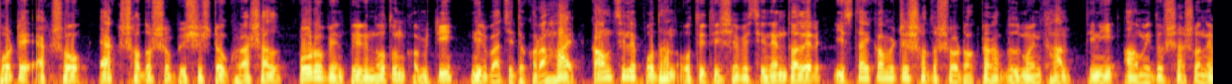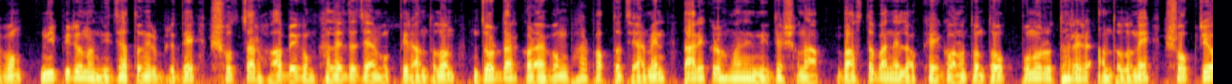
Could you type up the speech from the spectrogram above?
ভোটে একশো এক সদস্য বিশিষ্ট ঘোড়াশাল পৌর বিএনপির নতুন কমিটি নির্বাচিত করা হয়। কাউন্সিলে প্রধান অতিথি হিসেবে ছিলেন দলের স্থায়ী কমিটির সদস্য ড আব্দুল মঈন খান। তিনি আওয়ামী দুঃশাসন এবং নিপীড়ন ও নির্যাতনের বিরুদ্ধে সোচ্চার হওয়া বেগম খালেদা জিয়ার মুক্তির আন্দোলন জোরদার করা এবং ভারপ্রাপ্ত চেয়ারম্যান তারেক রহমানের নির্দেশনা বাস্তবায়নের লক্ষ্যে গণতন্ত্র পুনরুদ্ধারের আন্দোলনে সক্রিয়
